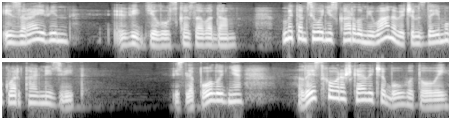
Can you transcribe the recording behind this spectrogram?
із райвін відділу, сказав Адам. Ми там сьогодні з Карлом Івановичем здаємо квартальний звіт. Після полудня лист Ховрашкевича був готовий.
